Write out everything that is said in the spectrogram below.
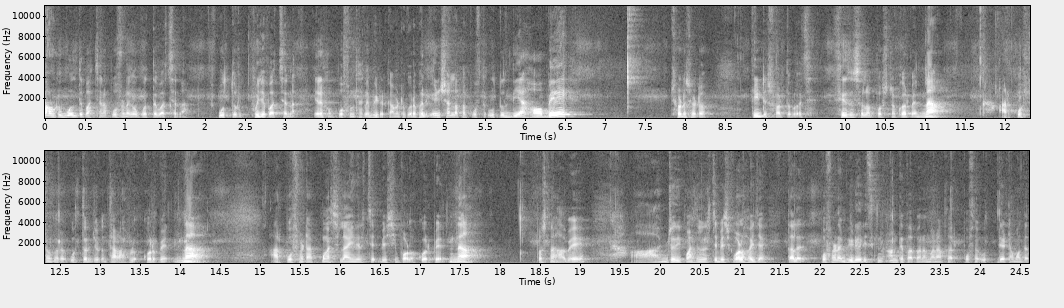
কাউকে বলতে পারছে না, প্রশ্নটা কেউ করতে পারছে না। উত্তর খুঁজে পাচ্ছেন না। এরকম প্রশ্ন থাকলে ভিডিও কমেন্ট করে ফেলে ইনশাল্লাহ আপনার প্রশ্নের উত্তর দেওয়া হবে। ছোট ছোট তিনটে শর্ত রয়েছে। শিশু সুলভ প্রশ্ন করবেন না। আর প্রশ্ন করে উত্তর জন্য তাড়াহুড়ো করবেন না। আর প্রশ্নটা পাঁচ লাইনের চেয়ে বেশি বড় করবেন না। প্রশ্ন হবে যদি পাঁচ লাইনের চেয়ে বেশি বড় হয়ে যায়, তাহলে প্রশ্নটা ভিডিওর স্ক্রিন আনতে পারবে না। মানে আপনার প্রশ্নের উত্তর দেওয়াটা আমাদের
